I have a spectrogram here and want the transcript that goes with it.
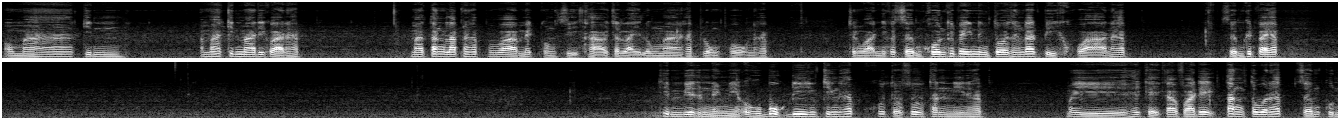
เอาม้ากินเอาม้ากินมาดีกว่านะครับ มาตั้งรับนะครับ เพราะว่าเม็ดของสีขาวจะไหลลงมาครับ ลงโพงนะครับ จังหวะนี้ก็เสริมโคนขึ้นไปอีกหนึ่งตัวทางด้านปีกขวานะครับ เสริมขึ้นไปครับทิมเบียร์ตำแหน่งนี้โอ้โหบุกดีจริงๆนะครับ คู่ต่อสู้ท่านนี้นะครับ ไม่ให้ไก่ก้าวฟ้าได้ตั้งตัวนะครับ เสริมขุน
